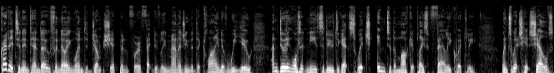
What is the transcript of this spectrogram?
Credit to Nintendo for knowing when to jump ship and for effectively managing the decline of Wii U and doing what it needs to do to get Switch into the marketplace fairly quickly. When Switch hits shelves,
